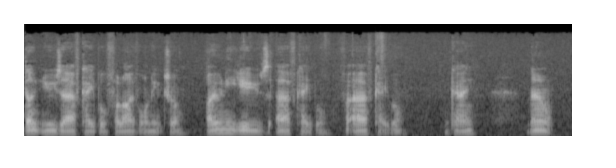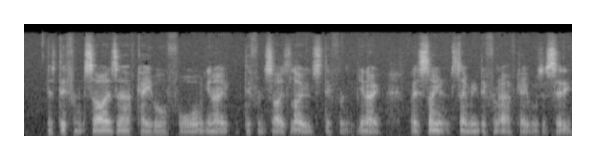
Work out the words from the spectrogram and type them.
Don't use earth cable for live or neutral. Only use earth cable for earth cable. Okay. Now, there's different size earth cable for you know different size loads. Different you know. There's so so many different earth cables. As silly.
